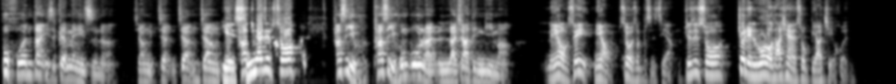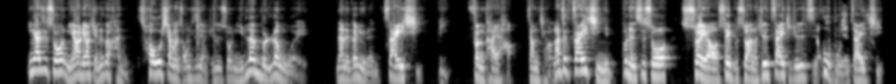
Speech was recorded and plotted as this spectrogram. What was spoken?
不婚但一直跟妹子呢？这样这样这样这样，也是应该是说，他是以他是以婚不婚来来下定义吗？没有，所以没有，所以我说不是这样。就是说，就连 Rolo 他现在说不要结婚，应该是说你要了解那个很抽象的东西是讲，就是说你认不认为男人跟女人在一起比分开好？这样讲好，那这个在一起，你不能是说睡哦，睡不算了，就是在一起，就是指互补的在一起，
